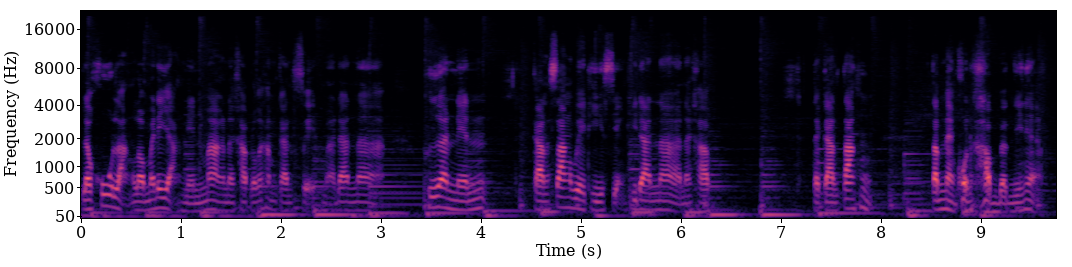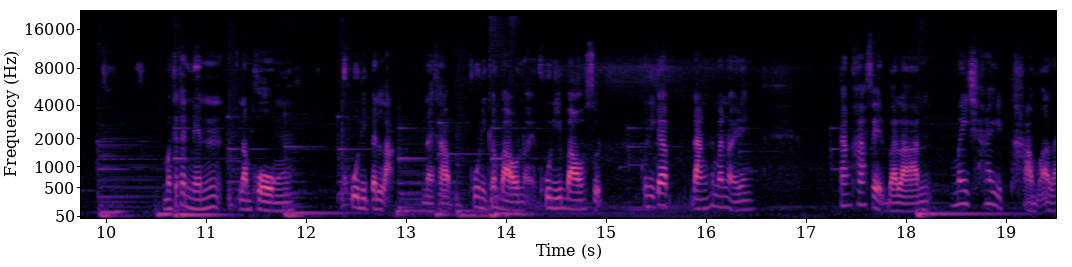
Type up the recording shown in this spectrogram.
แล้วคู่หลังเราไม่ได้อยากเน้นมากนะครับเราก็ทำการเฟดมาด้านหน้า เพื่อเน้นการสร้างเวทีเสียงที่ด้านหน้านะครับ แต่การตั้ง ตำแหน่งคนขับแบบนี้เนี่ย มันก็จะเน้นลำโพงคู่นี้เป็นหลักนะครับ คู่นี้ก็เบาหน่อย คู่นี้เบาสุด คู่นี้ก็ดังขึ้นมาหน่อยนึง ตั้งค่าเฟดบาลานซ์ไม่ใช่ทำอะไร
